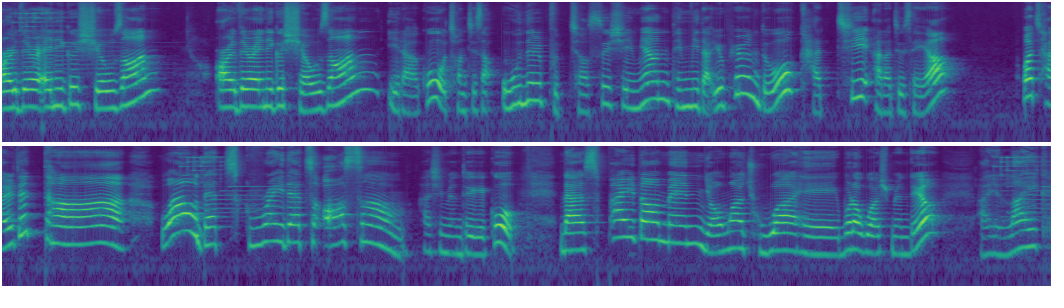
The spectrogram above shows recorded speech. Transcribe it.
Are there any good shows on? Are there any good shows on? 이라고 전치사 on을 붙여 쓰시면 됩니다. 이 표현도 같이 알아두세요. 와, 잘 됐다. Wow, that's great. That's awesome. 하시면 되겠고, 나 스파이더맨 영화 좋아해. 뭐라고 하시면 돼요? I like,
